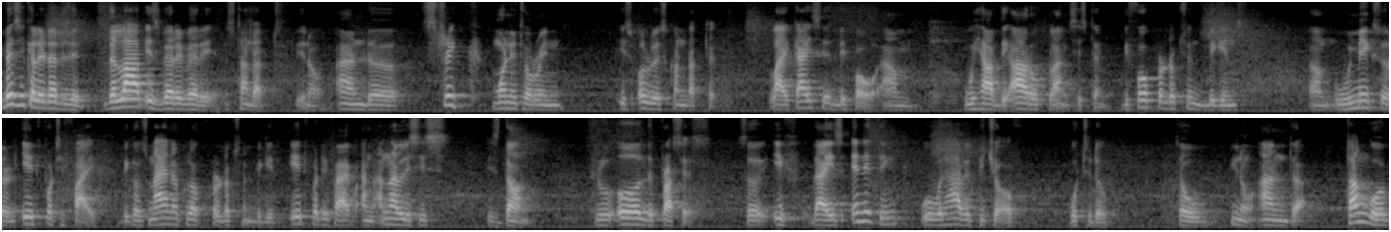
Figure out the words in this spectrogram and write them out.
Basically that is it. The lab is very, very standard, you know, and uh, strict monitoring is always conducted. Like I said before, um, we have the RO plant system. Before production begins, um, we make sure that 8.45, because 9 o'clock production begins, 8.45 an analysis is done through all the process. So if there is anything, we will have a picture of what to do. So, you know, and uh, thank God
